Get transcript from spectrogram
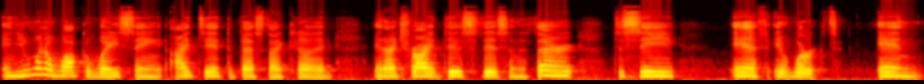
and you want to walk away saying, I did the best I could and I tried this, this, and the third to see if it worked. And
